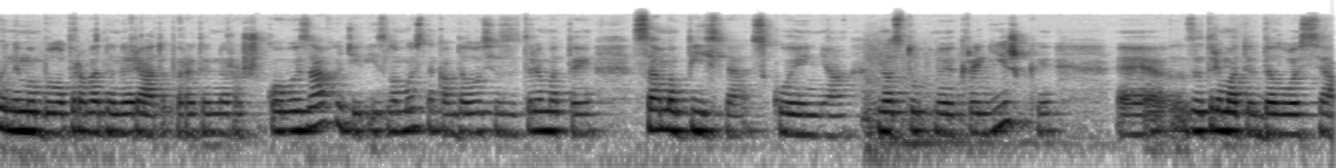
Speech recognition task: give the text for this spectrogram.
Ними було проведено ряд оперативно-розшукових заходів, і зловмисника вдалося затримати саме після скоєння наступної крадіжки. Е, Затримати вдалося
